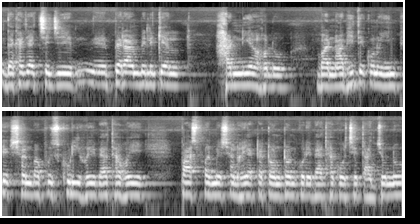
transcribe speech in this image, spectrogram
দেখা যাচ্ছে যে প্যারাম্বেলিক্যাল হার্নিয়া হলো বা নাভিতে কোনো ইনফেকশান বা ফুসকুড়ি হয়ে ব্যথা হয়ে পাস ফর্মেশন হয়ে একটা টনটন করে ব্যথা করছে, তার জন্যও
